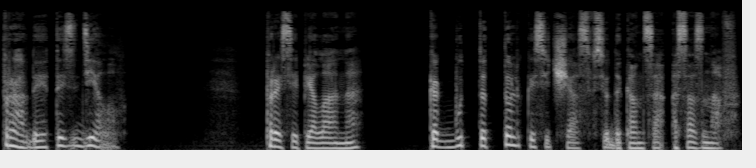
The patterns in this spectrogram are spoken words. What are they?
правда это сделал. Просипела она, как будто только сейчас все до конца осознав.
